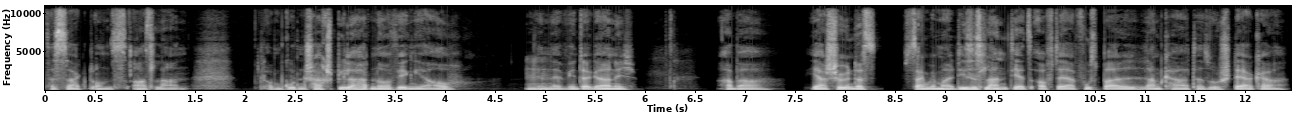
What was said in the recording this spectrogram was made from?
Das sagt uns Aslan. Ich glaube, einen guten Schachspieler hat Norwegen ja auch. Den mhm. erwähnt er gar nicht. Aber ja, schön, dass, sagen wir mal, dieses Land jetzt auf der Fußball-Landkarte so stärker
